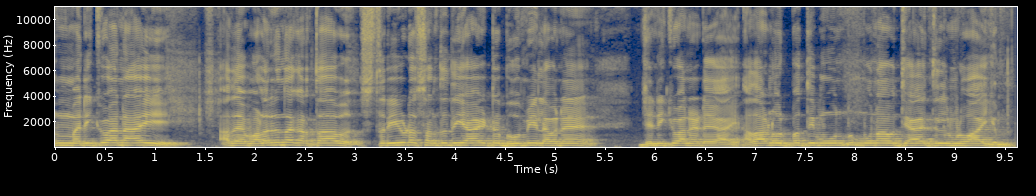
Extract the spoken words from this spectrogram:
മരിക്കുവാനായി അതെ വളരുന്ന കർത്താവ് സ്ത്രീയുടെ സന്തതിയായിട്ട് ഭൂമിയിൽ അവനെ ജനിക്കുവാനിടയായി. അതാണ് ഉൽപ്പത്തി മൂന്ന് മൂന്നാം അധ്യായത്തിൽ നമ്മൾ വായിക്കുന്നത്.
